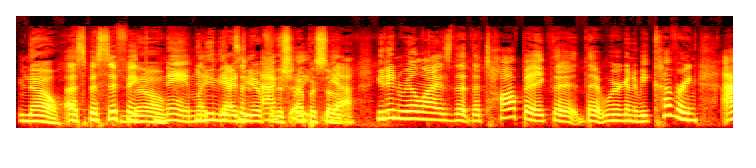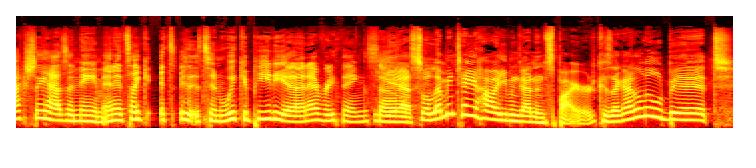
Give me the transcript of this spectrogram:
No. a specific No. name. You mean the idea for this episode. Yeah, you didn't realize that the topic that that we're going to be covering actually has a name, and it's like it's it's in Wikipedia and everything. So Yeah, so let me tell you how I even got inspired because I got a little bit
